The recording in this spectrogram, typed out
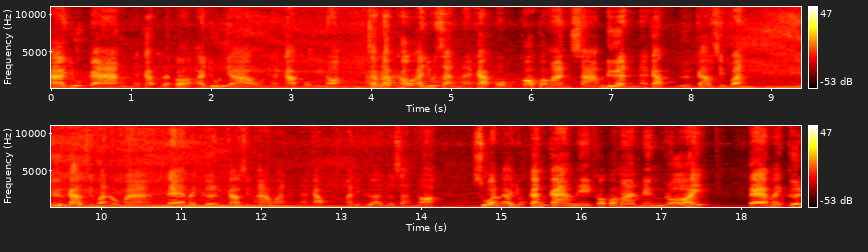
อายุกลางนะครับแล้วก็อายุยาวนะครับผมอีกเนาะสำหรับเขาอายุสั้นนะครับผมก็ประมาณ 3 เดือนนะครับหรือ 90 วัน หรือ 90 วันลงมา แต่ไม่เกิน 95 วันนะครับอันนี้คืออายุสั้นเนาะส่วนอายุกลางๆนี่ก็ประมาณ 100 แต่ไม่เกิน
